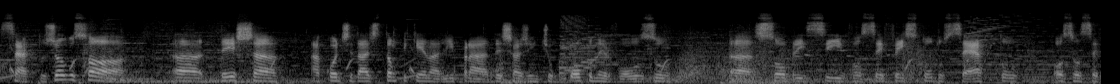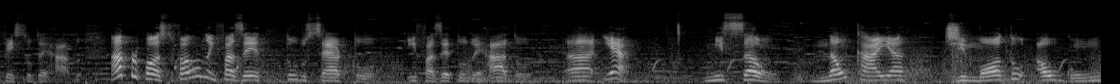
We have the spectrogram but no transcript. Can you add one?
Certo, o jogo só uh, deixa a quantidade tão pequena ali para deixar a gente um pouco nervoso uh, sobre se você fez tudo certo ou se você fez tudo errado. A propósito, falando em fazer tudo certo e fazer tudo errado, uh, yeah, missão, não caia de modo algum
